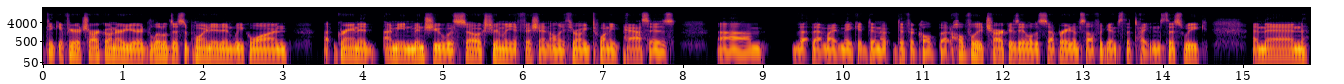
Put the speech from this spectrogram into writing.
think if you're a Chark owner, you're a little disappointed in week one. Uh, granted, I mean, Minshew was so extremely efficient, only throwing 20 passes. Um, that that might make it difficult, but hopefully Chark is able to separate himself against the Titans this week, and then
